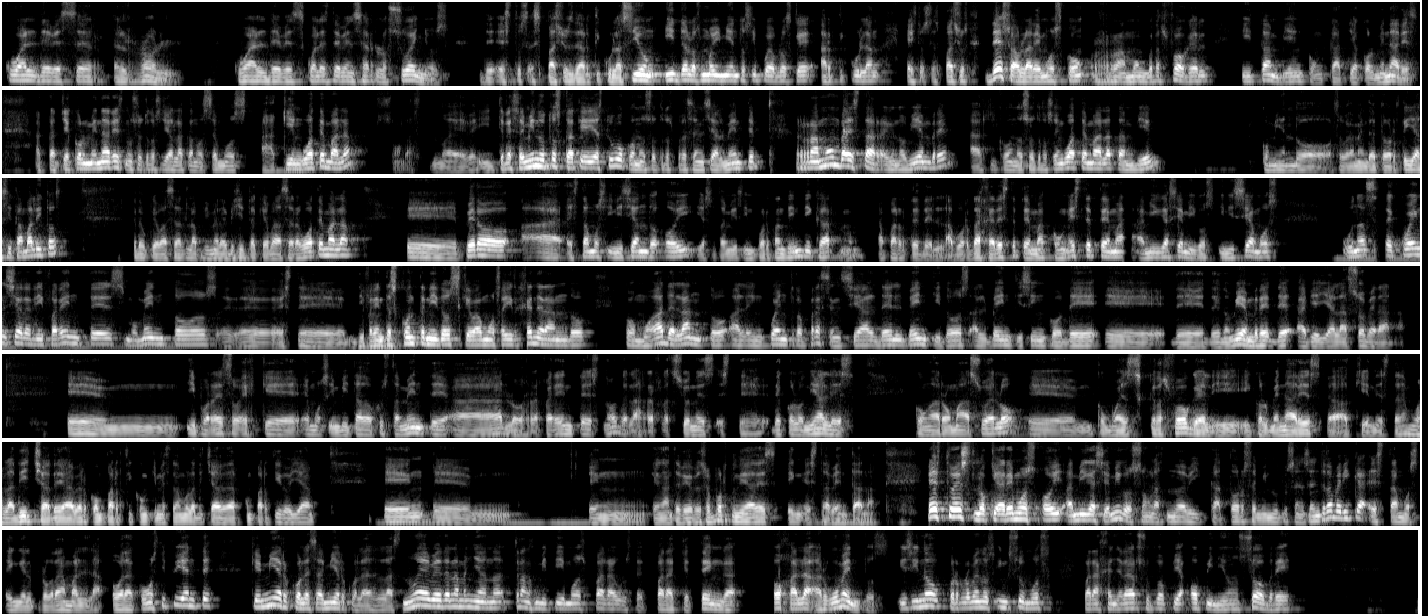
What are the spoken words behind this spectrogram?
¿cuál debe ser el rol? ¿Cuál debes, ¿Cuáles deben ser los sueños de estos espacios de articulación y de los movimientos y pueblos que articulan estos espacios. De eso hablaremos con Ramón Grossfogel y también con Katia Colmenares. A Katia Colmenares nosotros ya la conocemos aquí en Guatemala, son las 9 y 13 minutos, Katia ya estuvo con nosotros presencialmente. Ramón va a estar en noviembre aquí con nosotros en Guatemala también, comiendo seguramente tortillas y tamalitos. Creo que va a ser la primera visita que va a hacer a Guatemala. Eh, pero ah, estamos iniciando hoy, y eso también es importante indicar, aparte del abordaje de este tema, con este tema, amigas y amigos, iniciamos una secuencia de diferentes momentos, eh, eh, este, diferentes contenidos que vamos a ir generando como adelanto al encuentro presencial del 22 al 25 de, de, de noviembre de Aviala Soberana. Em, y por eso es que hemos invitado justamente a los referentes ¿no? de las reflexiones este, de coloniales con aroma a suelo, em, como es Crossfogel y, y, Colmenares, a quienes tenemos la dicha de haber compartido, con quienes tenemos la dicha de haber compartido ya en em, en, anteriores oportunidades en esta ventana. Esto es lo que haremos hoy, amigas y amigos. Son las 9 y 14 minutos en Centroamérica. Estamos en el programa La Hora Constituyente, que miércoles a miércoles a las 9 de la mañana transmitimos para usted, para que tenga, ojalá, argumentos y si no, por lo menos insumos para generar su propia opinión sobre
